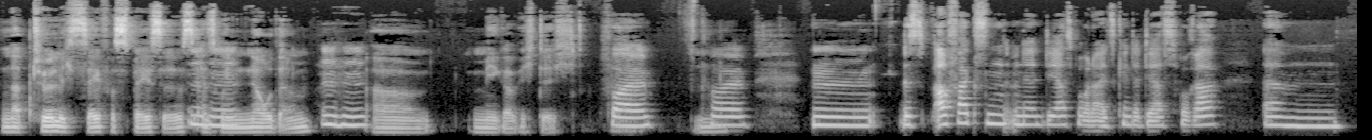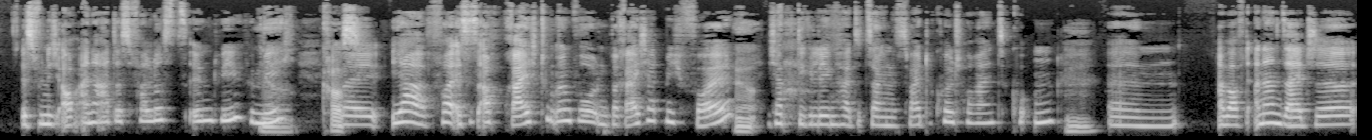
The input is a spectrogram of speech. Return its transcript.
natürlich safer spaces as we Mhm. know them Mhm. ähm, mega wichtig. Voll. Mhm. Voll. Mm, Das Aufwachsen in der Diaspora oder als Kind der Diaspora ähm, ist, finde ich, auch eine Art des Verlusts irgendwie für mich. Ja, krass. Weil, ja, voll. Es ist auch Reichtum irgendwo und bereichert mich voll. ja. Ich habe die Gelegenheit, sozusagen in eine zweite Kultur reinzugucken. Mhm. Ähm, aber auf der anderen Seite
